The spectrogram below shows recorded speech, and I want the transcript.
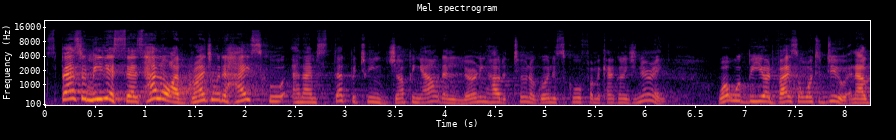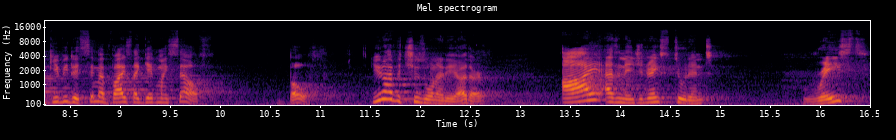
Spencer Media says, Hello, I've graduated high school and I'm stuck between jumping out and learning how to tune or going to school for mechanical engineering. What would be your advice on what to do? And I'll give you the same advice I gave myself both. You don't have to choose one or the other. I, as an engineering student, raced,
